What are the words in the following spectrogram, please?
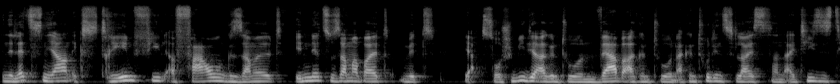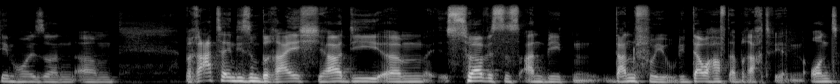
in den letzten Jahren extrem viel Erfahrung gesammelt in der Zusammenarbeit mit ja, Social Media Agenturen, Werbeagenturen, Agenturdienstleistern, IT-Systemhäusern, ähm, Berater in diesem Bereich, ja, die ähm, Services anbieten, done for you, die dauerhaft erbracht werden. Und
